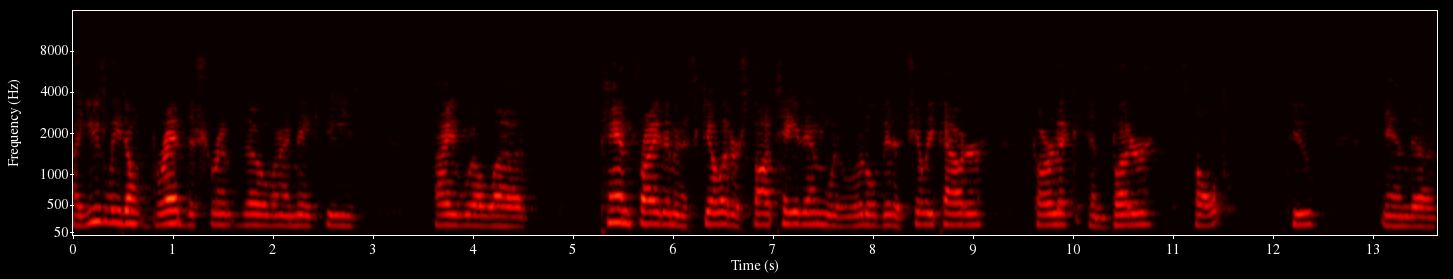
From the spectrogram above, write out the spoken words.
I usually don't bread the shrimp though when I make these. I will uh, pan fry them in a skillet or saute them with a little bit of chili powder, garlic, and butter, salt too, and uh,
